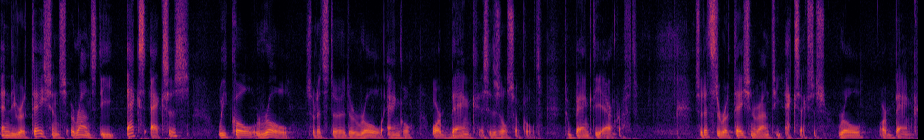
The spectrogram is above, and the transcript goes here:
and the rotations around the x-axis we call roll. So that's the, the roll angle, or bank as it is also called, to bank the aircraft. So that's the rotation around the x-axis, roll or bank.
